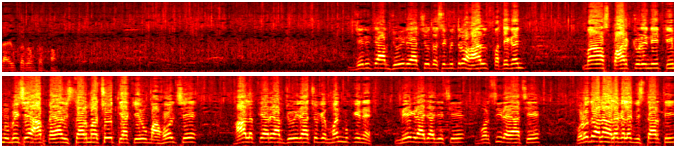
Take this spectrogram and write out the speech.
लाइव कर रहा हूँ करता हूँ જે રીતે આપ જોઈ રહ્યા છો દર્શક મિત્રો હાલ ફતેગંજમાં સ્પાર્ક ટુડેની ટીમ ઊભી છે આપ કયા વિસ્તારમાં છો ત્યાં કેવો માહોલ છે હાલ અત્યારે આપ જોઈ રહ્યા છો કે મન મૂકીને મેઘરાજા જે છે વરસી રહ્યા છે વડોદરાના અલગ અલગ વિસ્તારથી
